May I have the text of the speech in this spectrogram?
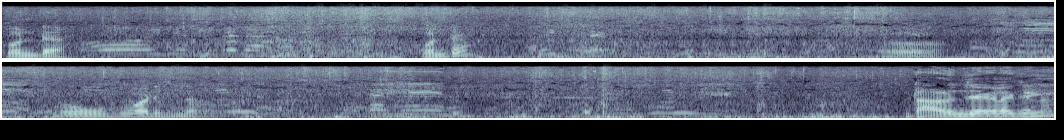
কোনটা? কোনটা? ও ও উঁকু মারিস না? দারুণ জায়গা লাগছে না?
